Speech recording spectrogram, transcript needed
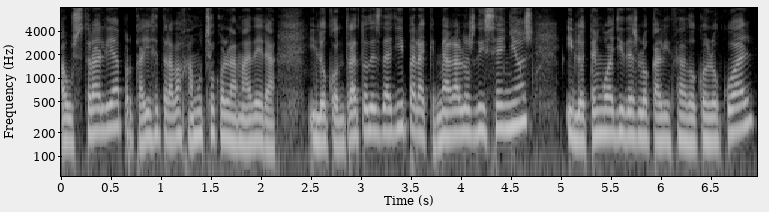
Australia, porque allí se trabaja mucho con la madera, y lo contrato desde allí para que me haga los diseños y lo tengo allí deslocalizado, con lo cual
